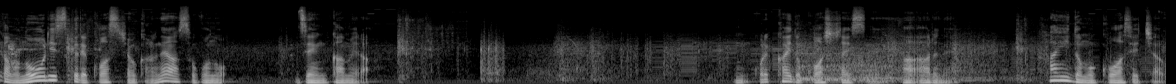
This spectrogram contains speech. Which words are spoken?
かもノーリスクで壊せちゃうからねあそこの全カメラ。うんこれカイド壊したいっすね。ああるね。カイドも壊せちゃう。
